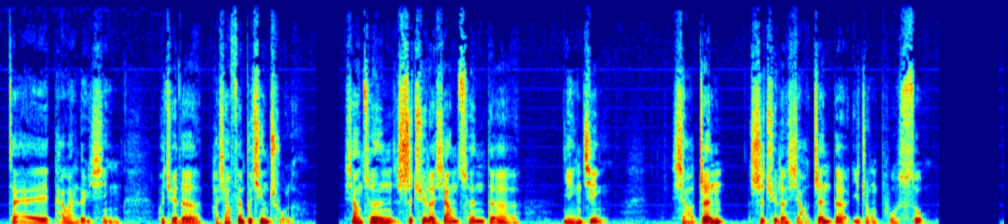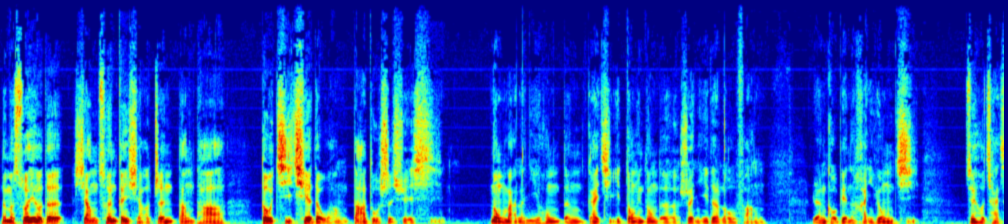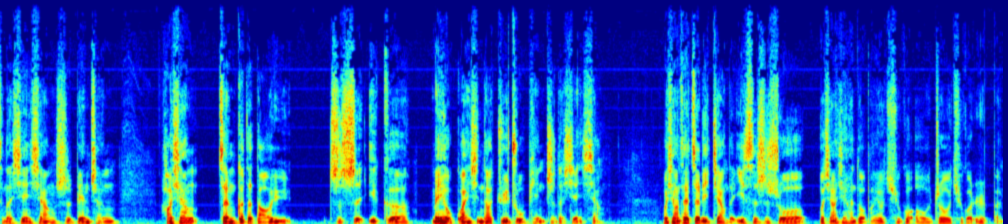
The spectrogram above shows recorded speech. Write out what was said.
在台湾旅行，会觉得好像分不清楚了。乡村失去了乡村的宁静，小镇失去了小镇的一种朴素。那么，所有的乡村跟小镇，当他都急切的往大都市学习，弄满了霓虹灯，盖起一栋一栋的水泥的楼房，人口变得很拥挤，最后产生的现象是变成好像整个的岛屿只是一个没有关心到居住品质的现象。我想在这里讲的意思是说，我相信很多朋友去过欧洲，去过日本，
